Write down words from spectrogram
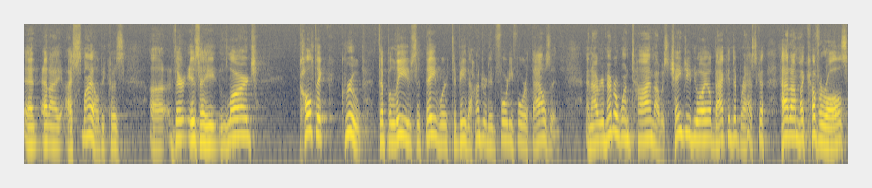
And, and I, I smile because uh, there is a large cultic group that believes that they were to be the 144,000. And I remember one time I was changing the oil back in Nebraska, had on my coveralls,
